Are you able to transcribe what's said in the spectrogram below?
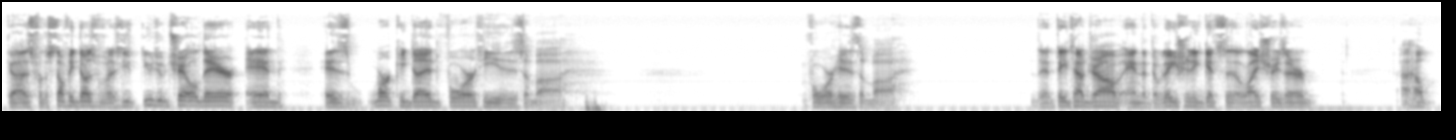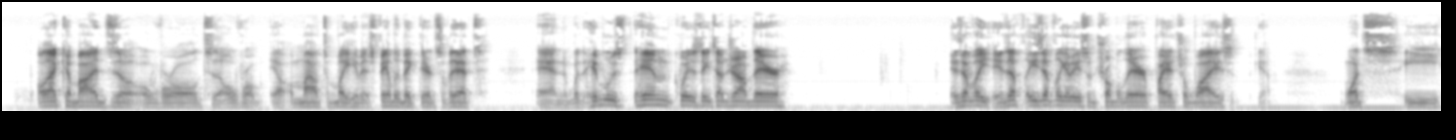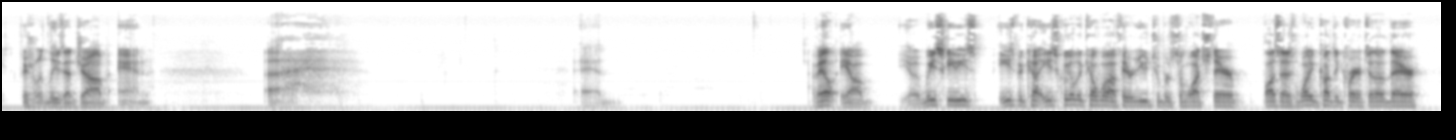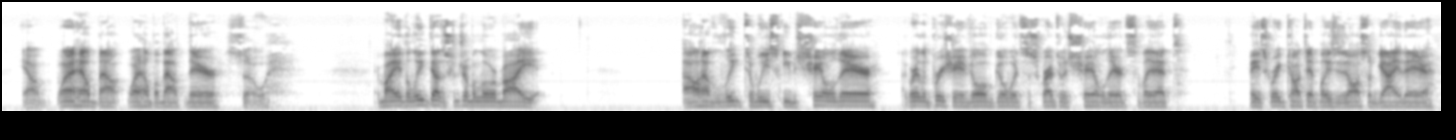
guys for the stuff he does with his YouTube channel there, and his work he did for his, um, uh, for his, um, uh, the daytime job and the donation he gets to the live streams there, uh, help all that combines overall to the overall you know, amount of money him and his family make there and stuff like that. And with him lose him quit his daytime job there, he's definitely he's definitely, he's definitely gonna be some trouble there financial wise. Yeah, once he officially leaves that job and uh, and I feel you know, you know he's he's become he's quickly become one of my favorite YouTubers to watch there. Plus, as one content creator to there you know, want to help out, want to help them out there. So, everybody, the link down the description below, by I'll have a link to We Skeem's channel there. I greatly appreciate if you all go and subscribe to his channel there and stuff like that. He makes great content, plays he's an awesome guy there.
